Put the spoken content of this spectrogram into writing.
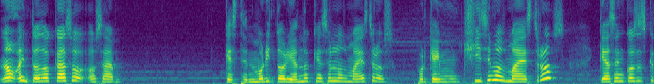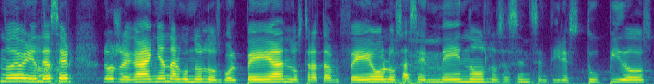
No, en todo caso, o sea, que estén monitoreando qué hacen los maestros. Porque hay muchísimos maestros que hacen cosas que no deberían de hacer. Los regañan, algunos los golpean, los tratan feo, los hacen menos, los hacen sentir estúpidos.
